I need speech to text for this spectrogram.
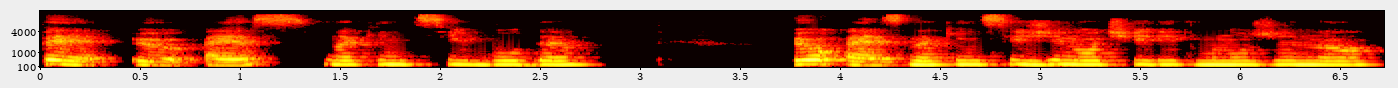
ТЕС на кінці буде. ЕС на кінці жіночий рід множина.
